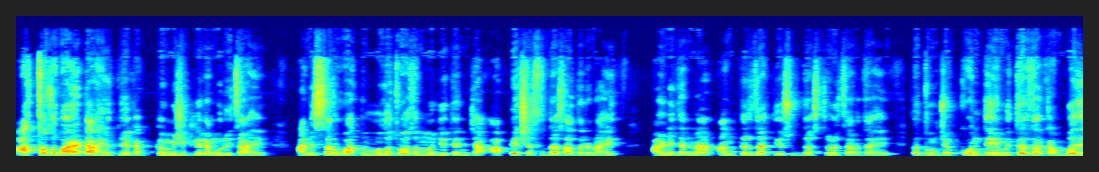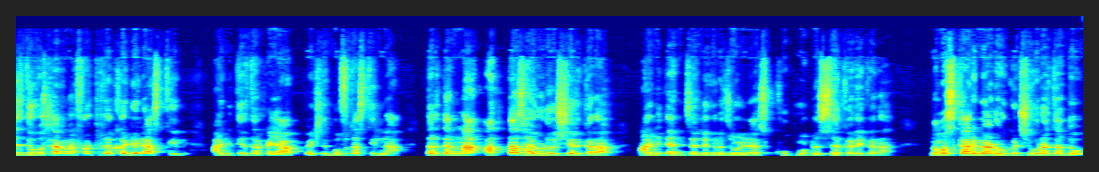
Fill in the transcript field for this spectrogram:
आजचा जो बायोटा आहे तो एका कमी शिकलेल्या मुलीचा आहे. आणि सर्वात महत्वाचं म्हणजे त्यांच्या अपेक्षा सुद्धा साधारण आहेत आणि त्यांना आंतरजातीय सुद्धा स्थळ चालत आहे. तर तुमचे कोणतेही मित्र जर का बरेच दिवस लागण्यासाठी रखडलेले असतील आणि ते जर का या अपेक्षेत बसत असतील ना तर त्यांना आत्ताच हा व्हिडिओ शेअर करा आणि त्यांचं लग्न जुळण्यास खूप मोठं सहकार्य करा. नमस्कार मी ॲडव्होकेट शिवराज जाधव.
